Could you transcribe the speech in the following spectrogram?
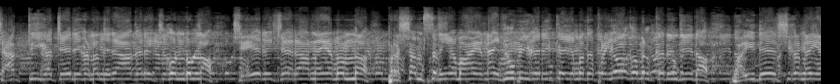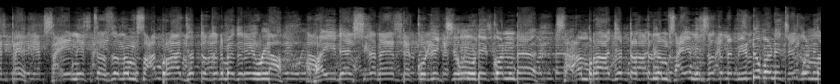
ശാക്തിക ചേരികളെ നിരാകരിച്ചുകൊണ്ടുള്ള ചേരി നയമെന്ന് പ്രശംസനീയമായ നയം രൂപീകരിക്കുകയും അത് പ്രയോഗവൽക്കരണം ചെയ്ത വൈദേശിക നയത്തെ സൈനിസ്റ്റത്തിനും സാമ്രാജ്യത്വത്തിനുമെതിരെയുള്ള വൈദേശിക നയത്തെ കുഴിച്ചു മൂടിക്കൊണ്ട് സാമ്രാജ്യത്വത്തിനും സൈനിസത്തിനും വിടുപണി ചെയ്യുന്ന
